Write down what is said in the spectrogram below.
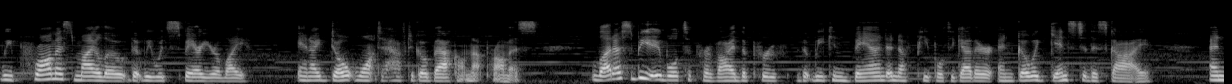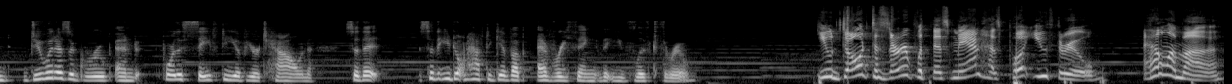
We promised Milo that we would spare your life, and I don't want to have to go back on that promise. Let us be able to provide the proof that we can band enough people together and go against this guy, and do it as a group and for the safety of your town, so that so that you don't have to give up everything that you've lived through. You don't deserve what this man has put you through. Elama.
